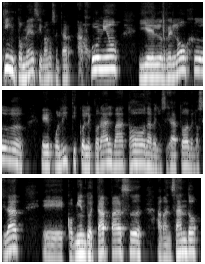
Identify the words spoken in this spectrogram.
quinto mes y vamos a entrar a junio y el reloj eh, político electoral va a toda velocidad, a toda velocidad, eh, comiendo etapas, avanzando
